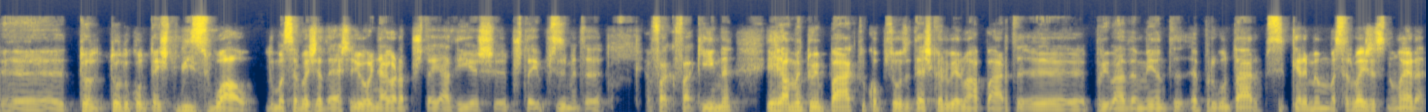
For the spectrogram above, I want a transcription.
Uh, todo, todo o contexto visual de uma cerveja desta, eu ainda agora postei há dias, eh, postei precisamente a, a Fac Faquina, e realmente o impacto, com pessoas até escreveram à parte, uh, privadamente, a perguntar se era mesmo uma cerveja, se não era.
